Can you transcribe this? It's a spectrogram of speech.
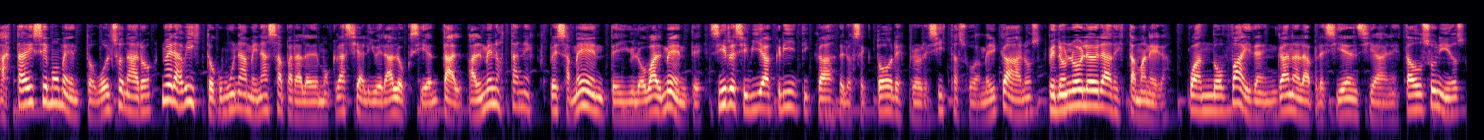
Hasta ese momento, Bolsonaro no era visto como una amenaza para la democracia liberal occidental, al menos tan expresamente y globalmente. Sí recibía críticas de los sectores progresistas sudamericanos, pero no lo era de esta manera. Cuando Biden gana la presidencia en Estados Unidos,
